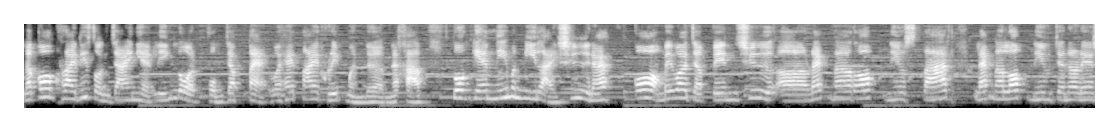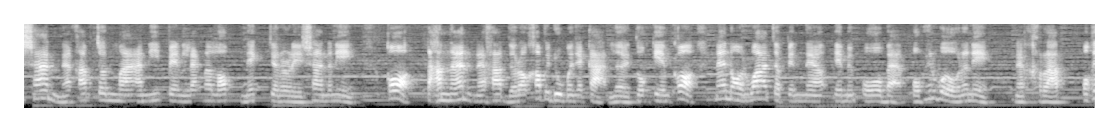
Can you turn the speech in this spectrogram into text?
แล้วก็ใครที่สนใจเนี่ยลิงก์โหลดผมจะแปะไว้ให้ใต้คลิปเหมือนเดิมนะครับตัวเกมนี้มันมีหลายชื่อนะก็ไม่ว่าจะเป็นชื่อเอ่อ Ragnarok New Start Ragnarok New Generation นะครับจนมาอันนี้เป็น Ragnarok Next Generation นั่นเองก็ตามนั้นนะครับ เดี๋ยวเราเข้าไปดูบรรยากาศเลย ตัวเกมก็แน่นอนว่าจะเป็นแนว MMO แบบ Open World นั่นเองนะครับโอเค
